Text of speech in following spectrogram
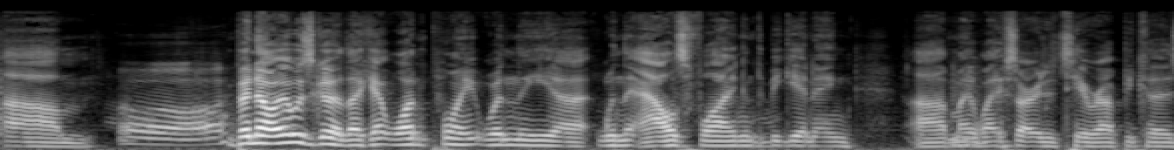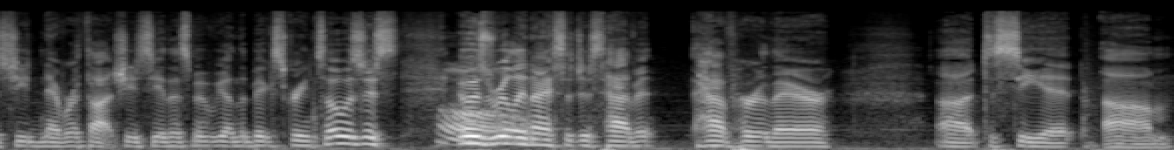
um, Aw. but no, it was good. Like at one point when the uh, when the owl's flying at the beginning, uh, my Mm-hmm. wife started to tear up because she'd never thought she'd see this movie on the big screen. So it was just it was really nice to just have it have her there uh, to see it. Um,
